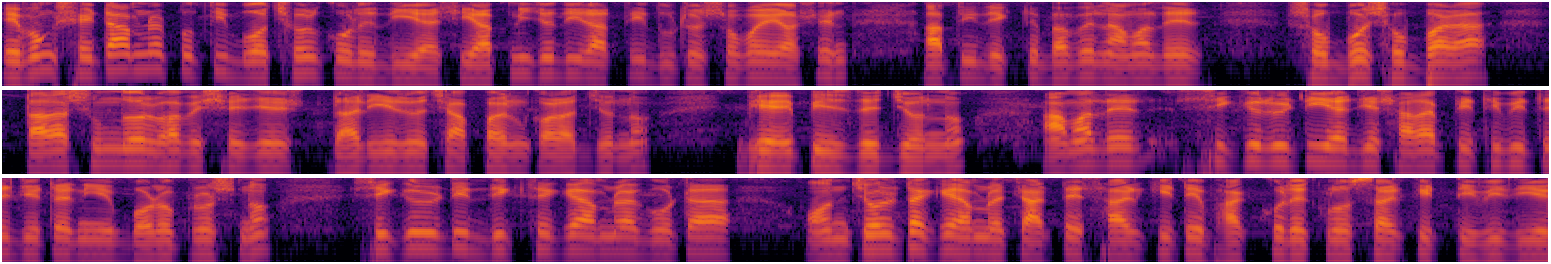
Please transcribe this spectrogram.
এবং সেটা আমরা প্রতি বছর করে দিয়ে আসি। আপনি যদি রাত্রি দুটোর সময় আসেন, আপনি দেখতে পাবেন আমাদের সভ্য সভ্যারা তারা সুন্দরভাবে সেজে দাঁড়িয়ে রয়েছে আপ্যায়ন করার জন্য ভিআইপিসদের জন্য। আমাদের সিকিউরিটি আর যে সারা পৃথিবীতে যেটা নিয়ে বড় প্রশ্ন সিকিউরিটির দিক থেকে আমরা গোটা অঞ্চলটাকে আমরা চারটে সার্কিটে ভাগ করে ক্লোজ সার্কিট টিভি দিয়ে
